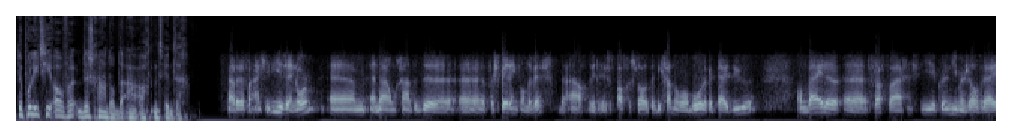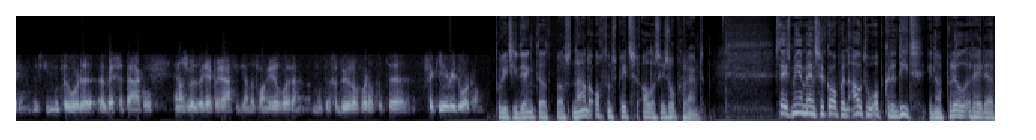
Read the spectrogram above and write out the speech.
De politie over de schade op de A28. Nou, de die is enorm. En daarom gaat de uh, versperring van de weg, de A28 is afgesloten, die gaat nog wel een behoorlijke tijd duren. Want beide uh, vrachtwagens die kunnen niet meer zelf rijden. Dus die moeten worden uh, weggetakeld. En dan zullen de reparaties aan de vangrail moeten gebeuren voordat het verkeer weer door kan. Politie denkt dat pas na de ochtendspits alles is opgeruimd. Steeds meer mensen kopen een auto op krediet. In april reden er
